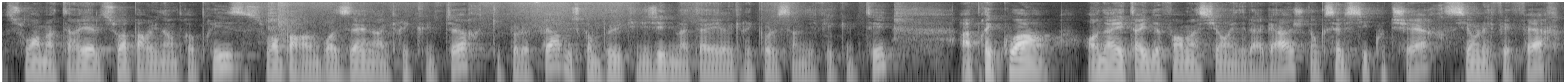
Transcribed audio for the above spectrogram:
soit en matériel, soit par une entreprise, soit par un voisin agriculteur qui peut le faire, puisqu'on peut utiliser du matériel agricole sans difficulté. Après quoi, on a les tailles de formation et de lagage, donc celles-ci coûtent cher. Si on les fait faire,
